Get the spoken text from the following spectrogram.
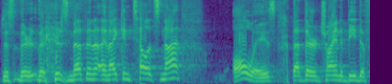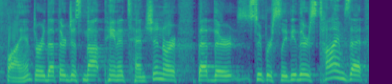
Just there, there's nothing, and I can tell it's not always that they're trying to be defiant or that they're just not paying attention or that they're super sleepy. There's times that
